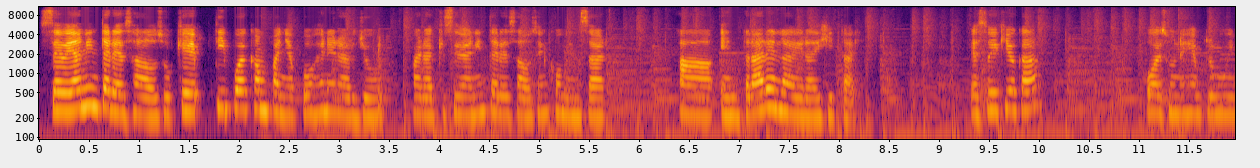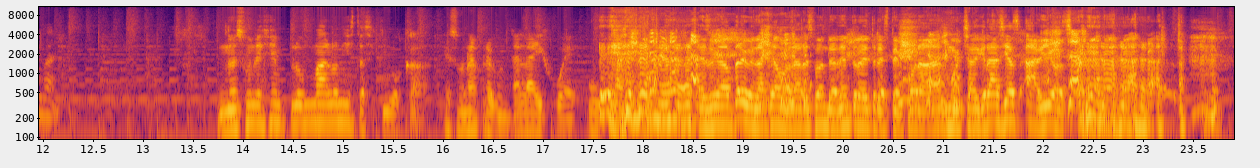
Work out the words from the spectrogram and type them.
se vean interesados o qué tipo de campaña puedo generar yo para que se vean interesados en comenzar a entrar en la era digital. ¿Estoy equivocada? ¿O es un ejemplo muy malo? No es un ejemplo malo ni estás equivocada. Es una pregunta la hijo de es una pregunta que vamos a responder dentro de tres temporadas. Muchas gracias. Adiós.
